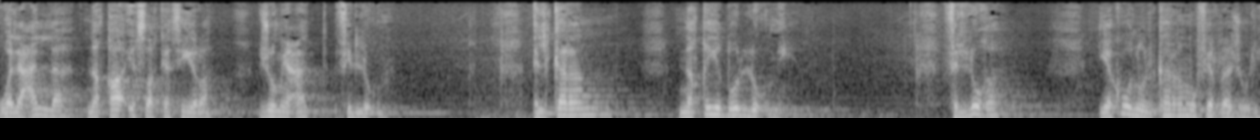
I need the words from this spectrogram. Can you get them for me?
ولعل نقائص كثيرة جمعت في اللؤم. الكرم نقيض اللؤم. في اللغة يكون الكرم في الرجل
